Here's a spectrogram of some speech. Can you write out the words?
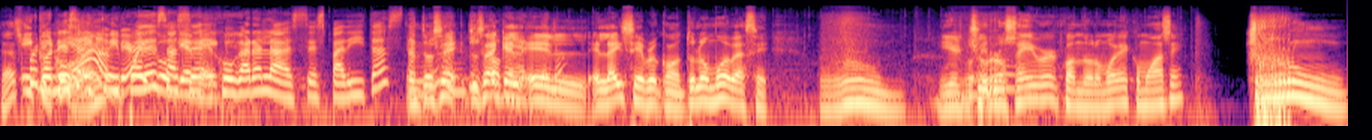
That's Y con cool, eso right? y puedes cool hacer, gimmick. jugar a las espaditas también Entonces, tú sabes que el, comértelo. el, el lightsaber, cuando tú lo mueves, hace. Y el churro saber, cuando lo mueves, ¿cómo hace? churrum.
